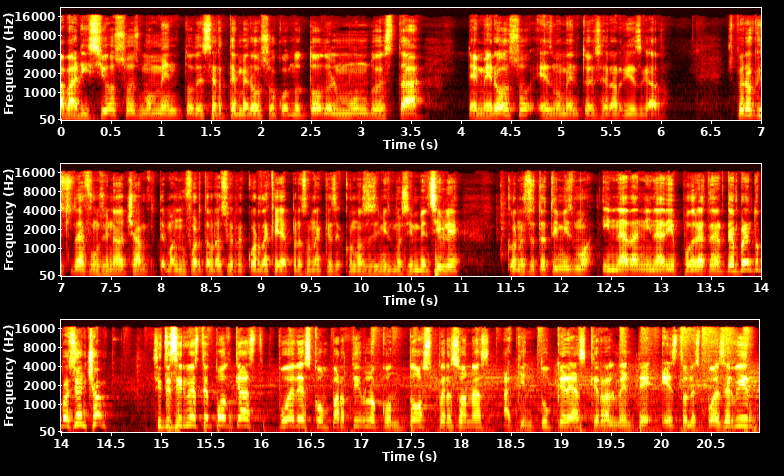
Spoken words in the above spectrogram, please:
avaricioso es momento de ser temeroso. Cuando todo el mundo está temeroso, es momento de ser arriesgado. Espero que esto te haya funcionado, champ. Te mando un fuerte abrazo y recuerda que aquella persona que se conoce a sí mismo es invencible. Conócete a ti mismo y nada ni nadie podrá tenerte en tu pasión, champ. Si te sirvió este podcast, puedes compartirlo con dos personas a quien tú creas que realmente esto les puede servir.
